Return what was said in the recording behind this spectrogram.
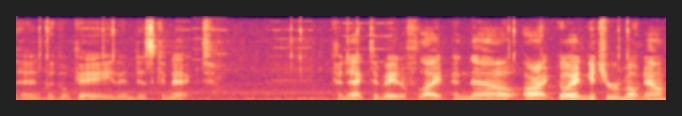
Then click OK, then disconnect. Connect to Betaflight, and now, all right, go ahead and get your remote now.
